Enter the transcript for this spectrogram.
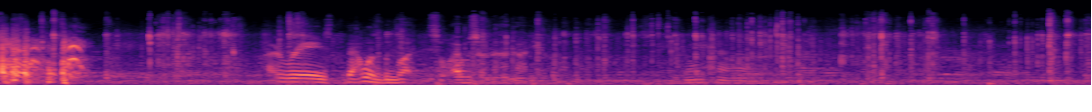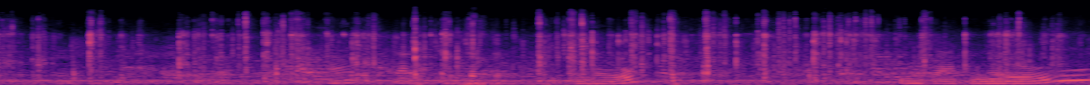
I raised, that was the button, so I was under the gun here. So you don't have. No, it's gotta be just a- no. King Jack, no.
